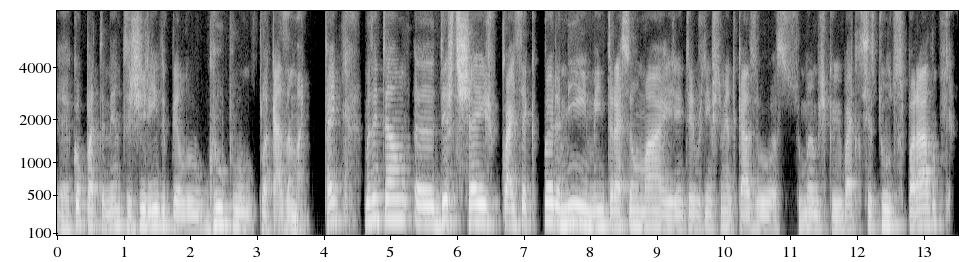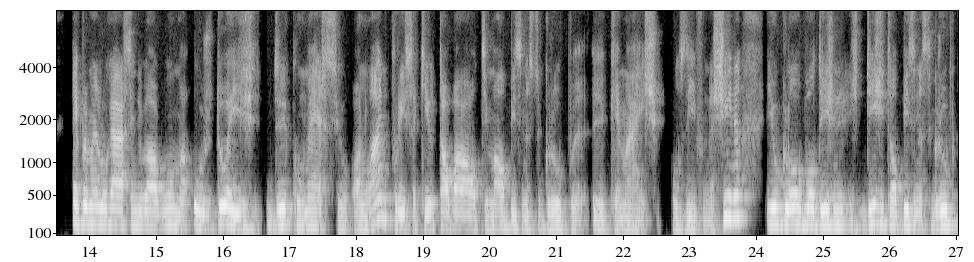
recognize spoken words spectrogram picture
uh, completamente gerido pelo grupo, pela casa-mãe. ok? Mas então, uh, destes seis, quais é que para mim me interessam mais em termos de investimento, caso assumamos que vai ser tudo separado? Em primeiro lugar, sem dúvida alguma, os dois de comércio online, por isso aqui o Taobao Tmall Business Group, eh, que é mais exclusivo na China, e o Global Digital Business Group,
